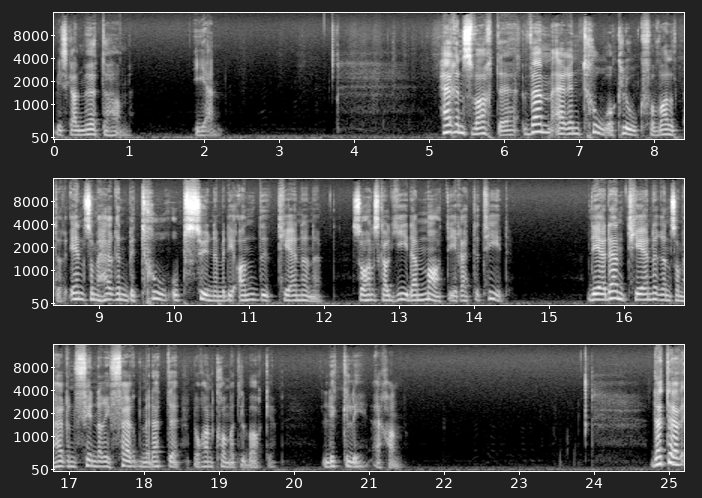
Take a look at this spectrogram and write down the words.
Vi skal møte ham igjen. Herren svarte, Hvem er en tro og klok forvalter, en som Herren betror oppsynet med de andre tjenerne, så han skal gi dem mat i rette tid? Det er den tjeneren som Herren finner i ferd med dette når han kommer tilbake. Lykkelig er han. Dette er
